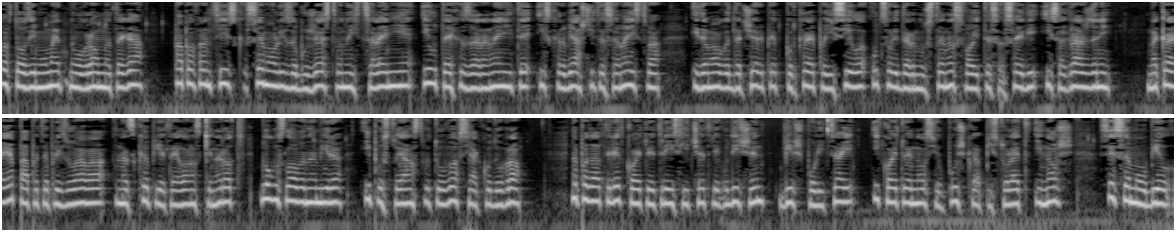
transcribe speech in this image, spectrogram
В този момент на огромна тъга Папа Франциск се моли за божествено изцеление и отеха за ранените и скърбящите семейства и да могат да черпят подкрепа и сила от солидарността на своите съседи и съграждани. Накрая папата призовава на скъпия тайландски народ благослова на мира и постоянството във всяко добро. Нападателят, който е 34 годишен, бивш полицай и който е носил пушка, пистолет и нож, се самоубил,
